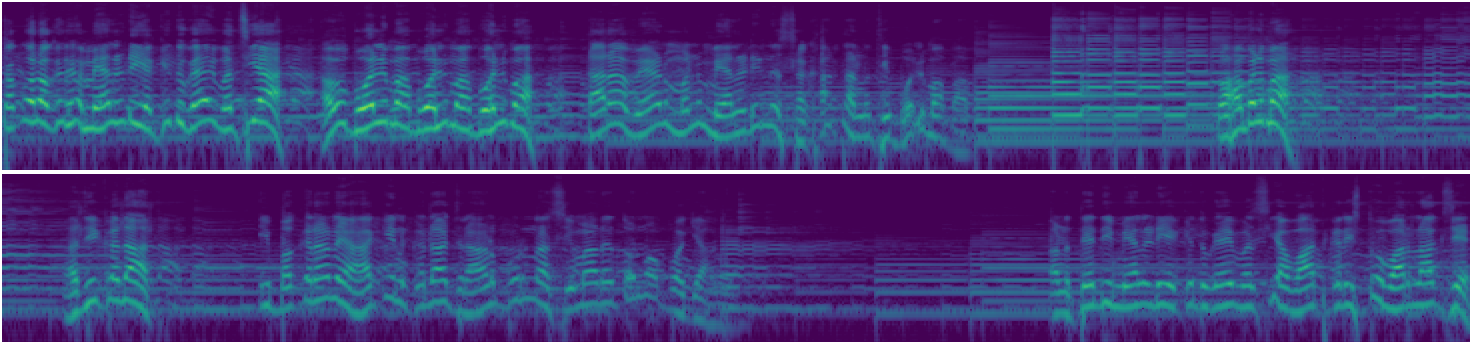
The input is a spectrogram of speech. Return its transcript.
ટકોરો કર્યો, મેલડીએ કીધું "એ વસિયા, હવે બોલમાં બોલમાં બોલમાં. તારા વેણ મન મેલડીને સખાતા નથી, બોલમાં બાપ. તો સાંભળમાં? હજી કદાચ એ બકરાને હાકીને કદાચ રાણપુરના સીમાડે તો ન પહોંચ્યા હોય. અને તેથી મેલડીએ કીધું કે, એ વસિયા, વાત કરીશ તો વાર લાગશે.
